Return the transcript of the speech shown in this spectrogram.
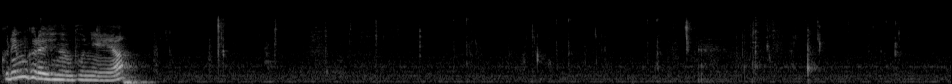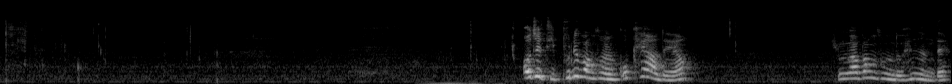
그림 그리시는 분이에요? 어제 디프리 방송을 꼭 해야 돼요? 흉가 방송도 했는데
